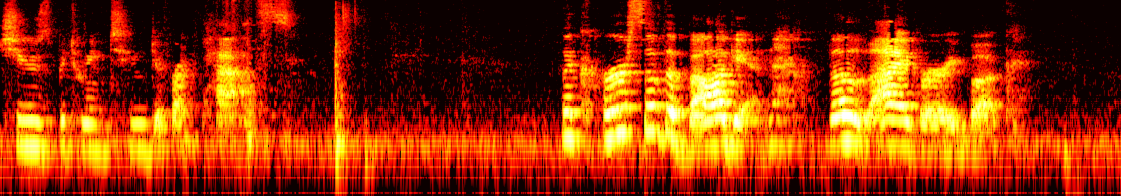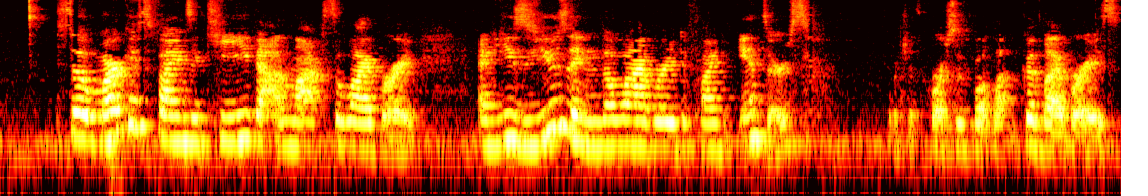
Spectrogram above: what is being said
choose between two different paths. The Curse of the Boggin, the library book. So Marcus finds a key that unlocks the library, and he's using the library to find answers, which of course is what good libraries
